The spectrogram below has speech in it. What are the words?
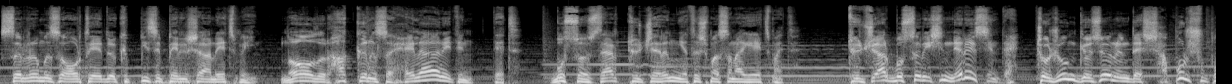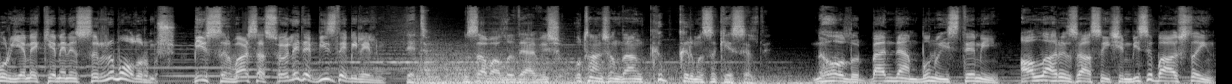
Sırrımızı ortaya döküp bizi perişan etmeyin. Ne olur hakkınızı helal edin dedi. Bu sözler tüccarın yatışmasına yetmedi. Tüccar bu sır işin neresinde? Çocuğun gözü önünde şapur şupur yemek yemenin sırrı mı olurmuş? Bir sır varsa söyle de biz de bilelim dedi. Zavallı derviş utancından kıpkırmızı kesildi. Ne olur benden bunu istemeyin. Allah rızası için bizi bağışlayın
